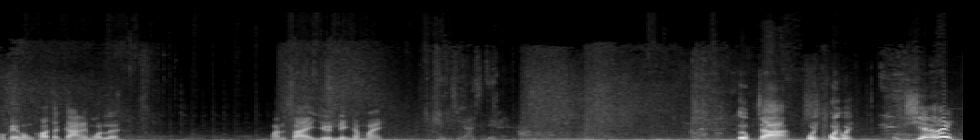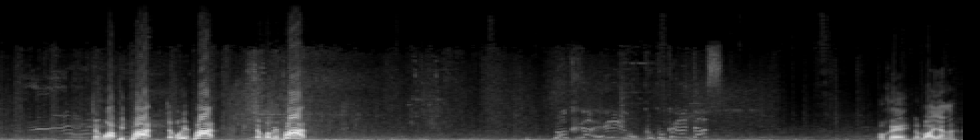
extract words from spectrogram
โอเคผมขอจัดการให้หมดเลย หมั่นไส้ยืนนิ่งทำไมอึบจ้า อุ้ยอุ้ยอุ้ยเฉยจังหวะผิดพลาด จังหวะผิดพลาด จังหวะผิดพลาด โอเคเรียบร้อยยังอะ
